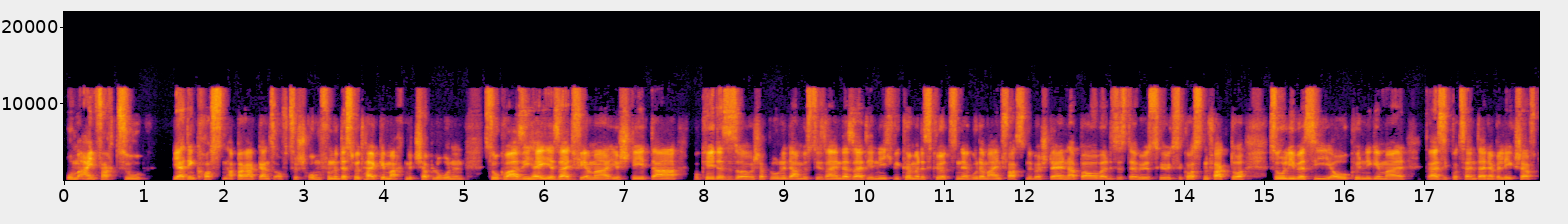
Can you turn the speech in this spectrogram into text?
um einfach zu ja, den Kostenapparat ganz oft zu schrumpfen und das wird halt gemacht mit Schablonen. So quasi, hey, ihr seid Firma, ihr steht da, okay, das ist eure Schablone, da müsst ihr sein, da seid ihr nicht. Wie können wir das kürzen? Ja gut, am einfachsten über Stellenabbau, weil das ist der höchste, höchste Kostenfaktor. So, lieber CEO, kündige mal 30 Prozent deiner Belegschaft,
